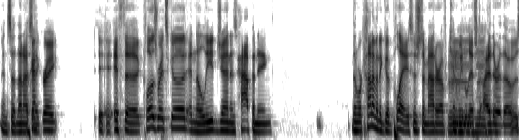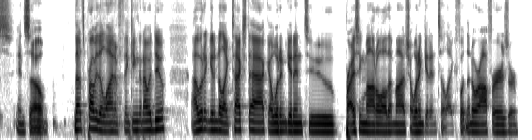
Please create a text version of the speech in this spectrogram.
And so then I say, great. If the close rate's good and the lead gen is happening, then we're kind of in a good place. It's just a matter of can we lift Mhm. either of those? And so that's probably the line of thinking that I would do. I wouldn't get into like tech stack. I wouldn't get into pricing model all that much. I wouldn't get into like foot in the door offers or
